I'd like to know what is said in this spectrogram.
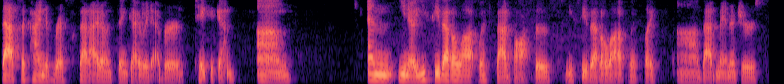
that's a kind of risk that I don't think I would ever take again. Um, and you know, you see that a lot with bad bosses. You see that a lot with like uh, bad managers.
